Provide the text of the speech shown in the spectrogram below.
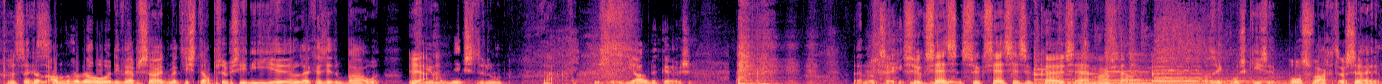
Precies. Dan gaan anderen wel hoor, die website met die stapsubsidie eh, lekker zitten bouwen. Hoef je Ja. helemaal niks te doen. Ja. Dus is jou de keuze. en dan zeg ik, Succes, succes is een keuze, hè Marcel? als ik moest kiezen, boswachter zijn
